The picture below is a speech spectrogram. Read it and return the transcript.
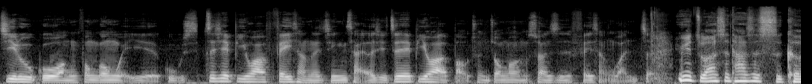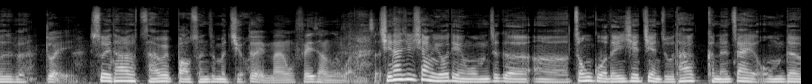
记录国王丰功伟业的故事，这些壁画非常的精彩，而且这些壁画的保存状况算是非常完整。因为主要是它是石刻，是不是？对，所以它才会保存这么久。对，蛮非常的完整。其他就像有点我们这个呃中国的一些建筑，它可能在我们的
